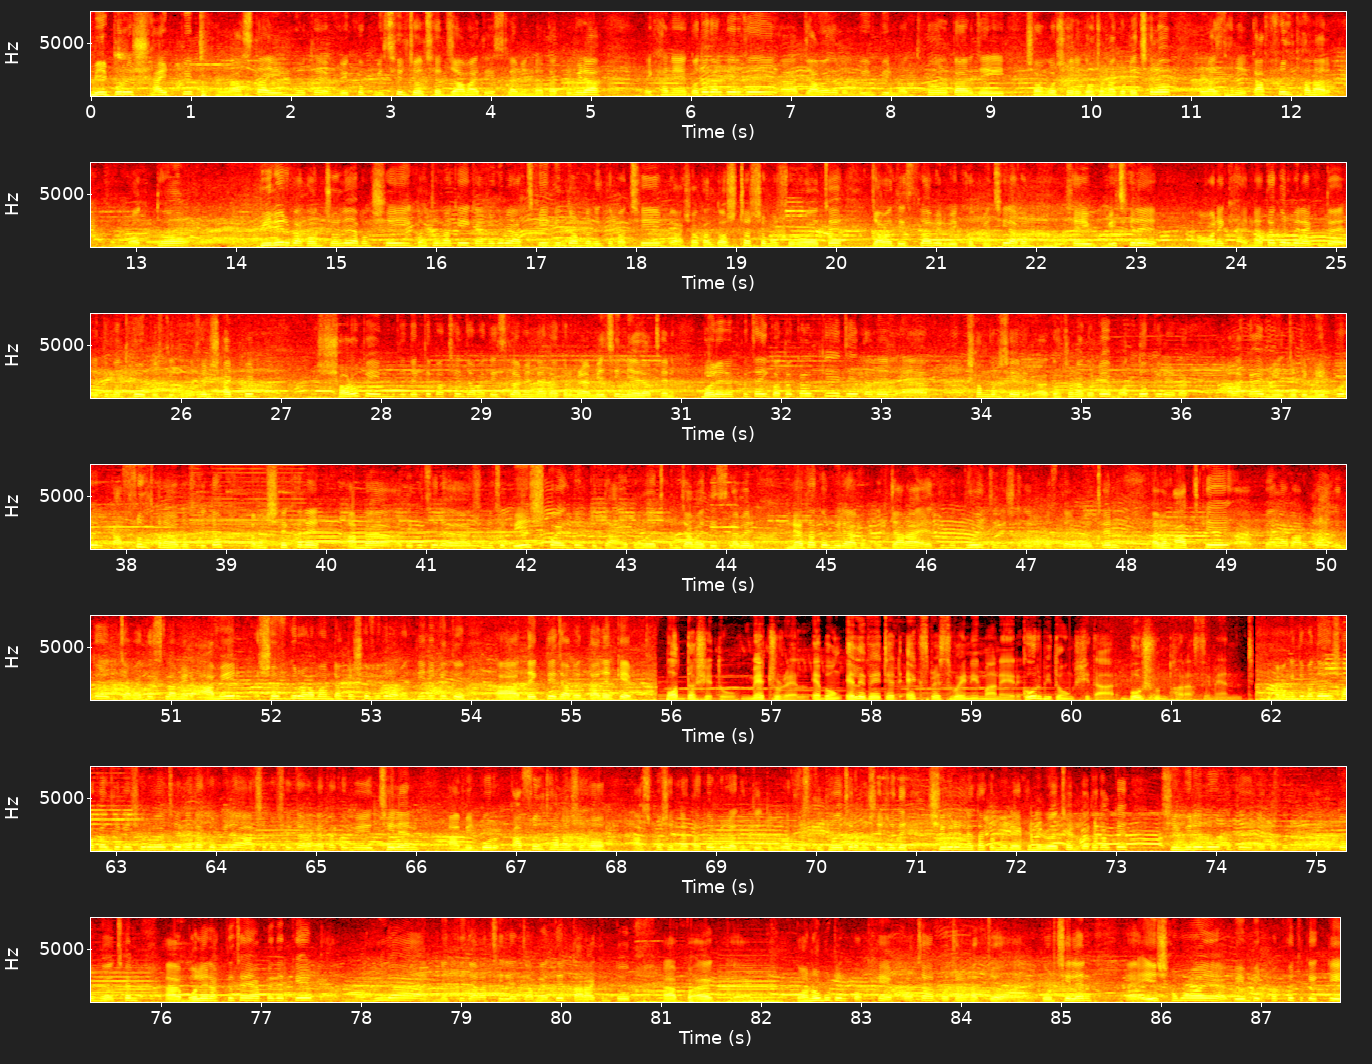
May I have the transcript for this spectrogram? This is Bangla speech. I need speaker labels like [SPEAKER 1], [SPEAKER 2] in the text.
[SPEAKER 1] মিরপুরের ষাট ফিট রাস্তায় এই মুহূর্তে বিক্ষোভ মিছিল চলছে জামায়াতে ইসলামীর নেতাকর্মীরা। এখানে গতকালকের যেই জামায়াত এবং বিএনপির মধ্যকার যেই সংঘর্ষের ঘটনা ঘটেছিল রাজধানীর কাফরুল থানার মধ্য পীরের বাগ অঞ্চলে এবং সেই ঘটনাকে কেন্দ্র করে আজকেই কিন্তু আমরা দেখতে পাচ্ছি সকাল দশটার সময় শুরু হয়েছে জামায়াতে ইসলামের বিক্ষোভ মিছিল এবং সেই মিছিলে অনেক নেতাকর্মীরা কিন্তু ইতিমধ্যে উপস্থিত হয়েছেন। ষাট ফিট সড়কে এই মুহূর্তে দেখতে পাচ্ছেন জামায়াতে ইসলামের নেতাকর্মীরা মিছিল নিয়ে যাচ্ছেন। বলে রাখতে চাই, গতকালকে যে তাদের সংঘর্ষের ঘটনা ঘটে, মধ্যপীরের এলাকায় যেটি মিরপুরের কাফরুল থানায় অবস্থিত এবং সেখানে আমরা দেখেছি শুনেছি বেশ কয়েকজন কিন্তু আহত হয়েছেন জামায়াতে ইসলামের নেতাকর্মীরা এবং যারা ইতিমধ্যেই চিকিৎসাধীন অবস্থায় রয়েছেন এবং আজকে বেলা বারোটায় কিন্তু জামায়াতে ইসলামের আমির শফিকুর রহমান ডক্টর শফিকুর রহমান, তিনি কিন্তু দেখতে যাবেন তাদেরকে।
[SPEAKER 2] পদ্মা সেতু, মেট্রো রেল এবং এলিভেটেড এক্সপ্রেসওয়ে নির্মাণের গর্বিত অংশীদার বসুন্ধরা সিমেন্ট।
[SPEAKER 1] এবং ইতিমধ্যেই সকাল থেকে শুরু হয়েছে নেতাকর্মীরা, আশেপাশে যারা নেতাকর্মী ছিলেন মিরপুর কাফরুল থানা সহ আশপাশের নেতাকর্মীরা কিন্তু উপস্থিত হয়েছেন এবং সেই সাথে শিবিরের নেতাকর্মীরা এখানে রয়েছেন। গতকালকে শিবিরেরও কিন্তু নেতাকর্মীরা আহত হয়েছেন। বলে রাখতে চাই আপনাদেরকে মহিলা নেত্রী যারা ছিলেন জামায়াতের, তারা কিন্তু গণভোটের পক্ষে প্রচার প্রচারণা করছিলেন। এই সময় বিএনপির পক্ষ থেকে একটি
